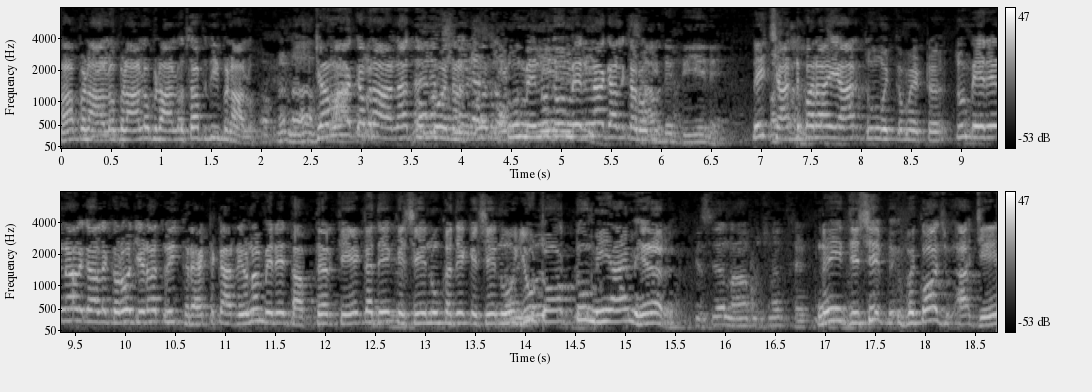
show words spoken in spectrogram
ਹਾਂ ਬਣਾ ਲਓ ਬਣਾ ਲਓ ਬਣਾ ਲਓ ਸਭ ਦੀ ਬਣਾ ਲਓ। ਜਮਾ ਘਬਰਾ ਨਾ ਤੂੰ ਕੋਈ ਨਾ। ਤੂੰ ਮੈਨੂੰ ਤੂੰ ਮੇਰੇ ਨਾਲ ਗੱਲ ਕਰੋ। ਜੀ ਪੀਏ ਨੇ। ਨਹੀਂ ਛੱਡ ਪਰਾਂ ਯਾਰ ਤੂੰ ਇੱਕ ਮਿੰਟ। ਤੂੰ ਮੇਰੇ ਨਾਲ ਗੱਲ ਕਰੋ ਜਿਹੜਾ ਤੁਸੀਂ ਥ੍ਰੈਟ ਕਰ ਰਹੇ ਹੋ ਨਾ ਮੇਰੇ ਦਫ਼ਤਰ 'ਚ ਕਦੇ ਕਿਸੇ ਨੂੰ ਕਦੇ ਕਿਸੇ ਨੂੰ। You talk to me I am here ਕਿਸੇ ਦਾ ਨਾਮ ਪੁੱਛਣਾ ਥ੍ਰੈਟ ਨਹੀਂ ਜਿਸ ਬਿਕੋਜ਼ ਜੇ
